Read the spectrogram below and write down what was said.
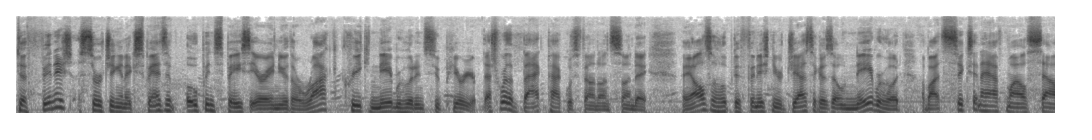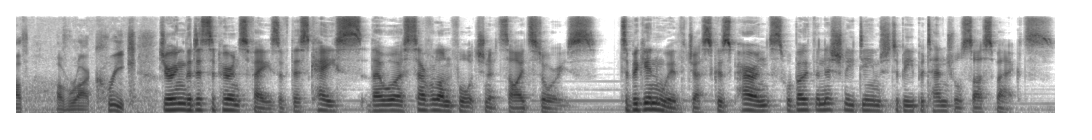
to finish searching an expansive open space area near the Rock Creek neighborhood in Superior. That's where the backpack was found on Sunday. They also hope to finish near Jessica's own neighborhood, about six and a half miles south of Rock Creek. During the disappearance phase of this case, there were several unfortunate side stories. To begin with, Jessica's parents were both initially deemed to be potential suspects.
